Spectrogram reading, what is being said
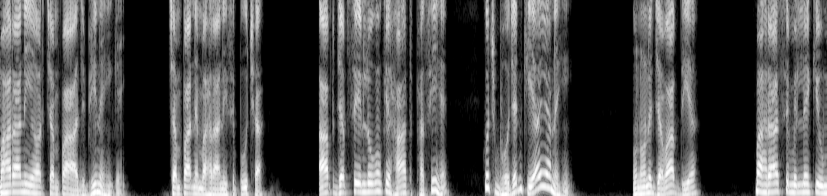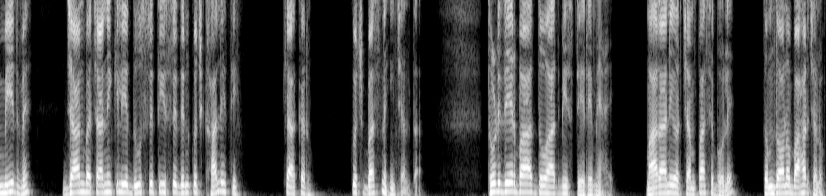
महारानी और चंपा आज भी नहीं गई। चंपा ने महारानी से पूछा, आप जब से इन लोगों के हाथ फंसी हैं, कुछ भोजन किया या नहीं? उन्होंने जवाब दिया, महाराज से मिलने की उम्मीद में जान बचाने के लिए दूसरे तीसरे दिन कुछ खा लेती हूँ। क्या करूँ? कुछ बस नहीं चलता। थोड़ी देर बाद दो आदमी इस डेरे में आए। महारानी और चंपा से बोले, तुम दोनों बाहर चलो।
